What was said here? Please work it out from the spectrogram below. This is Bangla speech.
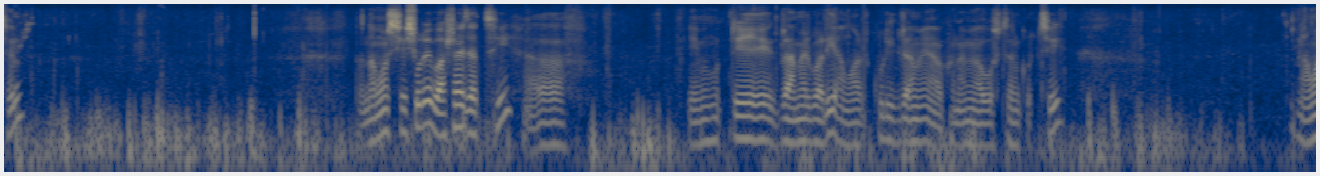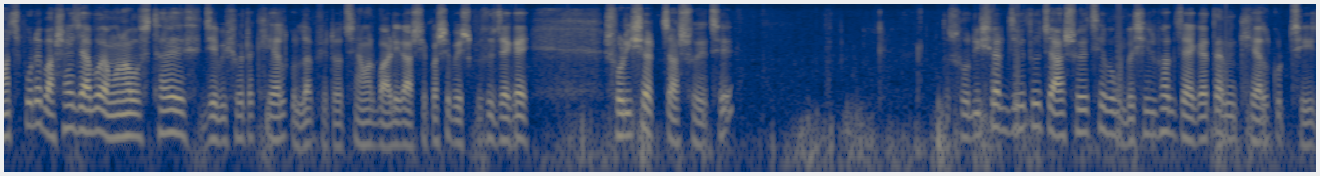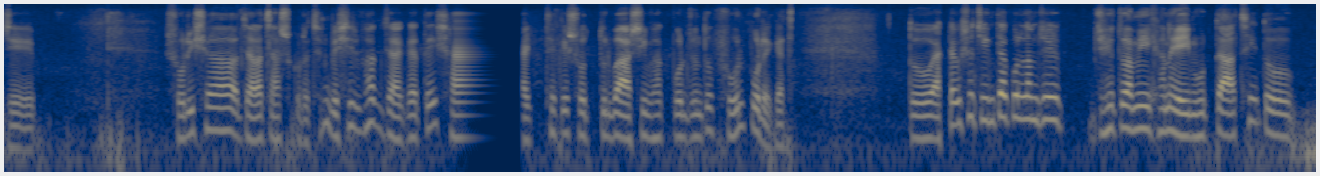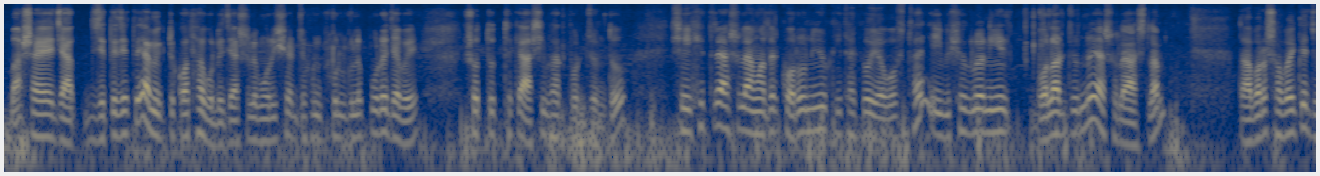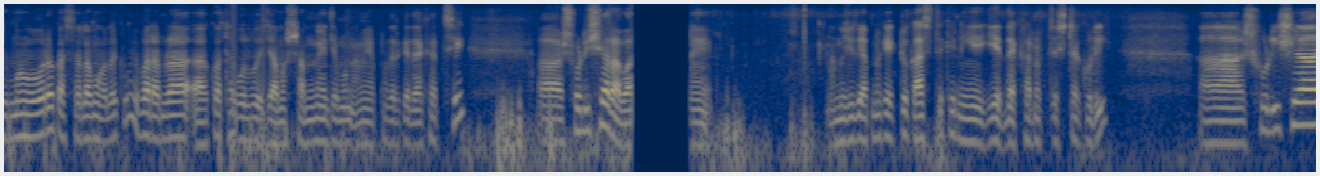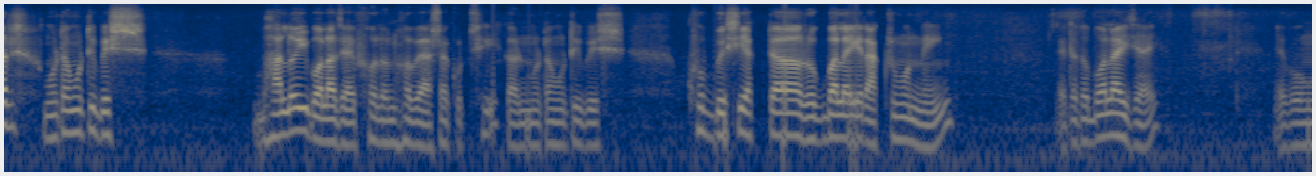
আছেন নামাজ শেষ করে বাসায় যাচ্ছি। এই মুহূর্তে গ্রামের বাড়ি, আমার কুড়িগ্রামে এখন আমি অবস্থান করছি। নামাজ পড়ে বাসায় যাব এমন অবস্থায় যে বিষয়টা খেয়াল করলাম, সেটা হচ্ছে আমার বাড়ির আশেপাশে বেশ কিছু জায়গায় সরিষার চাষ হয়েছে। তো সরিষার যেহেতু চাষ হয়েছে এবং বেশিরভাগ জায়গাতে আমি খেয়াল করছি যে সরিষা যারা চাষ করেছেন, বেশিরভাগ জায়গাতেই ষাট থেকে সত্তর বা আশি ভাগ পর্যন্ত ফুল পড়ে গেছে। তো একটা বিষয় চিন্তা করলাম যে, যেহেতু আমি এখানে এই মুহূর্তে আছি, তো বাসায় যা, যেতে যেতে আমি একটু কথা বলি যে, আসলে মরিষার যখন ফুলগুলো পড়ে যাবে সত্তর থেকে আশি ভাগ পর্যন্ত, সেই ক্ষেত্রে আসলে আমাদের করণীয় কী থাকে ওই অবস্থায়? এই বিষয়গুলো নিয়ে বলার জন্যই আসলে আসলাম। তো আবারও সবাইকে জুম্মা মোবারক, আসসালামু আলাইকুম। এবার আমরা কথা বলব যে আমার সামনে যেমন আমি আপনাদেরকে দেখাচ্ছি। সরিষার আবাদ। মানে আমি যদি আপনাকে একটু কাছ থেকে নিয়ে গিয়ে দেখানোর চেষ্টা করি সরিষার মোটামুটি বেশ ভালোই বলা যায় ফলন হবে আশা করছি, কারণ মোটামুটি বেশ খুব বেশি একটা রোগবালাইয়ের আক্রমণ নেই, এটা তো বলাই যায়। এবং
